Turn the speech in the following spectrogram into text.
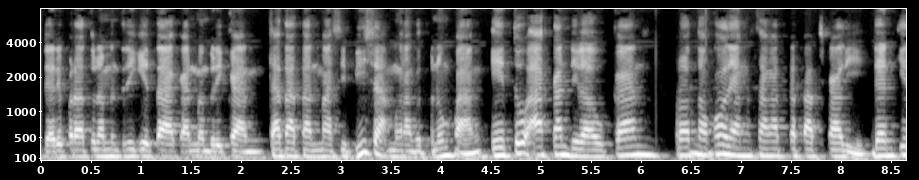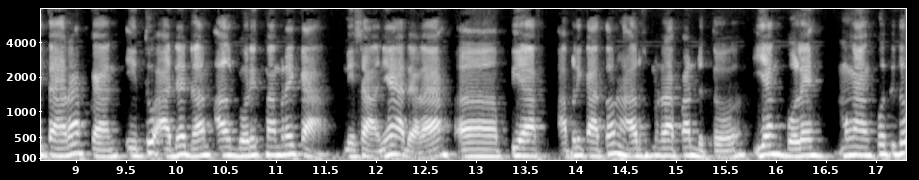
Dari peraturan menteri kita akan memberikan catatan masih bisa mengangkut penumpang, itu akan dilakukan protokol yang sangat ketat sekali. Dan kita harapkan itu ada dalam algoritma mereka. Misalnya adalah eh, pihak aplikator harus menerapkan betul yang boleh mengangkut itu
